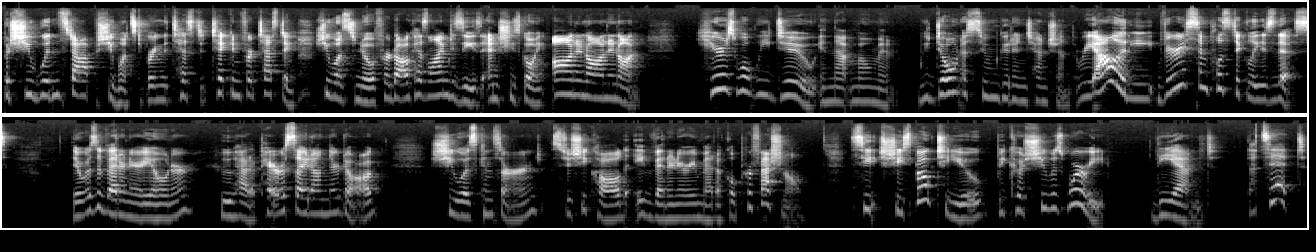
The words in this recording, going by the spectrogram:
but she wouldn't stop. She wants to bring the test tick in for testing. She wants to know if her dog has Lyme disease, and she's going on and on and on. Here's what we do in that moment. We don't assume good intention. The reality, very simplistically, is this. There was a veterinary owner who had a parasite on their dog. She was concerned, so she called a veterinary medical professional. See, she spoke to you because she was worried. The end. That's it.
